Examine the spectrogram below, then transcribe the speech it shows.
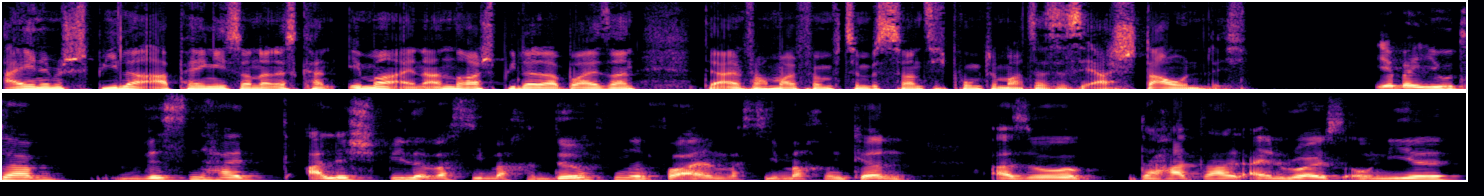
einem Spieler abhängig, sondern es kann immer ein anderer Spieler dabei sein, der einfach mal 15 bis 20 Punkte macht. Das ist erstaunlich. Ja, bei Utah wissen halt alle Spieler, was sie machen dürfen und vor allem, was sie machen können. Also da hat halt ein Royce O'Neill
